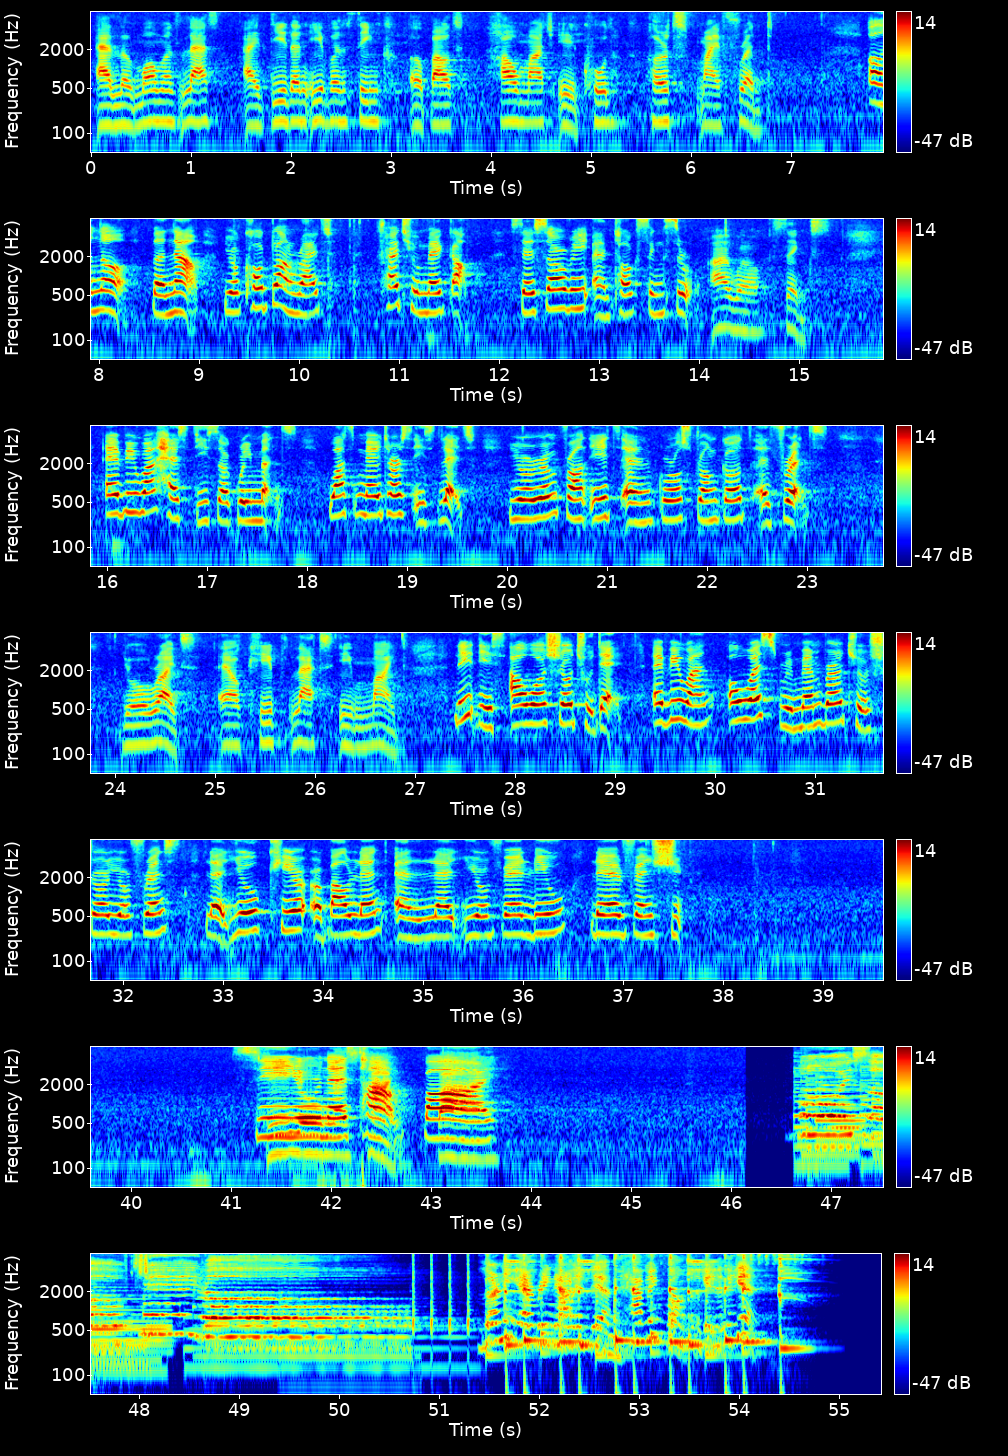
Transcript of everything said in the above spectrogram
at the moment that I didn't even think about how much it could hurt my friend. Oh no, but now you're cold down, right? Try to make up, say sorry, and talk things through. I will, thanks. Everyone has disagreements. What matters is that you learn from it and grow stronger as friends. You're right. I'll keep that in mind. This is our show today. Everyone, always remember to show your friends that you care about land and that you value their friendship. See you next time. Bye. Voice of Learning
